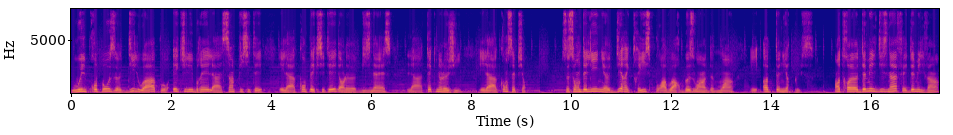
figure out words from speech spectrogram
où il propose 10 lois pour équilibrer la simplicité et la complexité dans le business, la technologie et la conception. Ce sont des lignes directrices pour avoir besoin de moins et obtenir plus. Entre 2019 et 2020,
